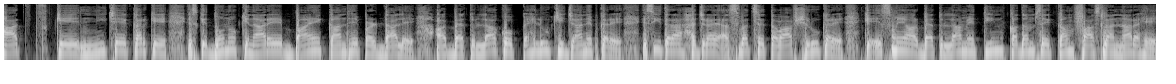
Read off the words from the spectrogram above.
ہاتھ کے نیچے کر کے اس کے دونوں کنارے بائیں کاندھے پر ڈالے اور بیت اللہ کو پہلو کی جانب کرے۔ اسی طرح حجرہ اسود سے طواف شروع کرے کہ اس میں اور بیت اللہ میں تین قدم سے کم فاصلہ نہ رہے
